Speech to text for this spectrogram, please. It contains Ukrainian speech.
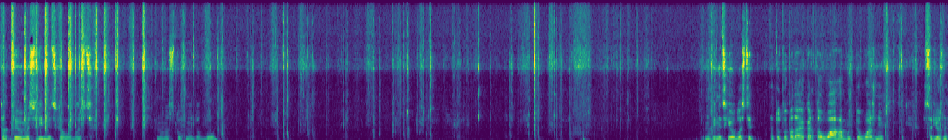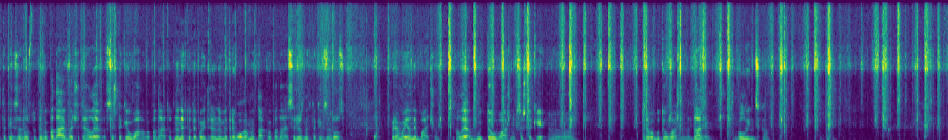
Так, дивимось Вінницька область на наступну добу. У Вінницькій області тут випадає карта увага, будьте уважні. Серйозних таких загроз тут не випадає, бачите, але все ж таки увага випадає. Тут не нехтуйте повітряними тривогами, так випадає. Серйозних таких загроз прямо я не бачу. Але будьте уважні, все ж таки е, треба бути уважними. Далі, Волинська.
